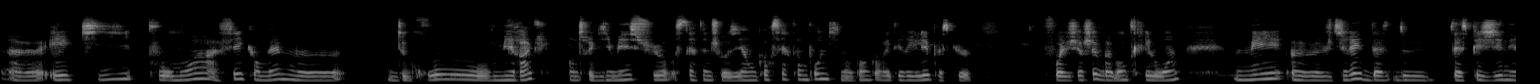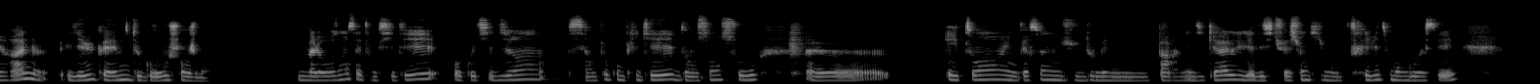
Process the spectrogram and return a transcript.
euh, et qui, pour moi, a fait quand même euh, de gros miracles, entre guillemets, sur certaines choses. Il y a encore certains points qui n'ont pas encore été réglés parce que faut aller chercher vraiment très loin. Mais euh, je dirais d'aspect général, il y a eu quand même de gros changements. Malheureusement, cette anxiété au quotidien, c'est un peu compliqué dans le sens où étant une personne du domaine paramédical, il y a des situations qui vont très vite m'angoisser,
